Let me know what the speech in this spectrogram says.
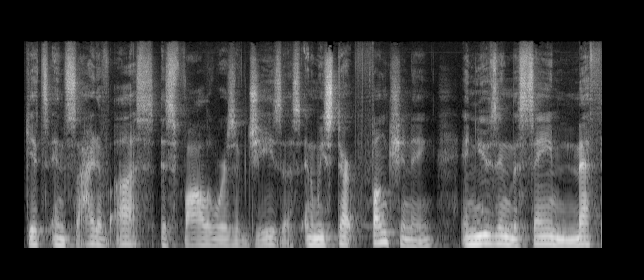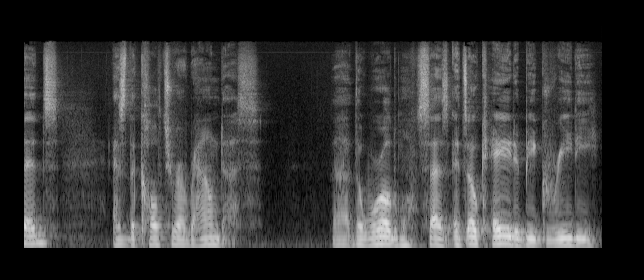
gets inside of us as followers of Jesus and we start functioning and using the same methods as the culture around us. Uh, the world says it's okay to be greedy.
